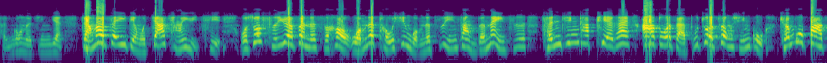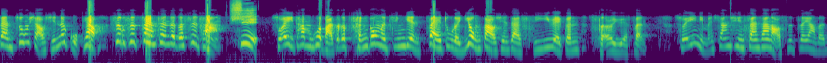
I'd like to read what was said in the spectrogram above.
成功的经验。讲到这一点，我加强语气，我说十月份的时候，我们的投信、我们的自营商、我们的内资，曾经他撇开阿多仔不做重型股，全部霸占中小型的股票，是不是战胜这个市场？是，所以他们会把这个成功的经验再度的用到现在十一月跟十二月份。所以你们相信珊珊老师这样的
